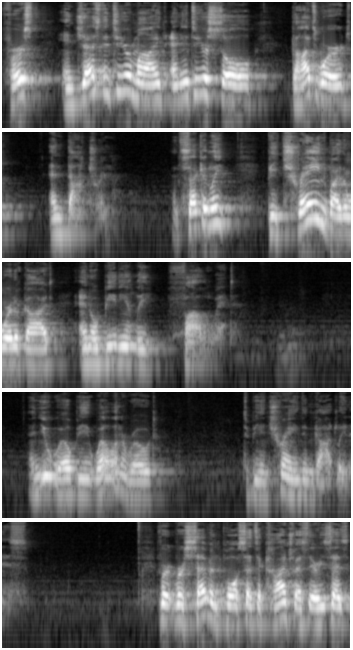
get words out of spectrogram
First, ingest into your mind and into your soul God's word and doctrine. And secondly, be trained by the word of God and obediently follow it. And you will be well on the road to being trained in godliness. Verse 7, Paul sets a contrast there. He says,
